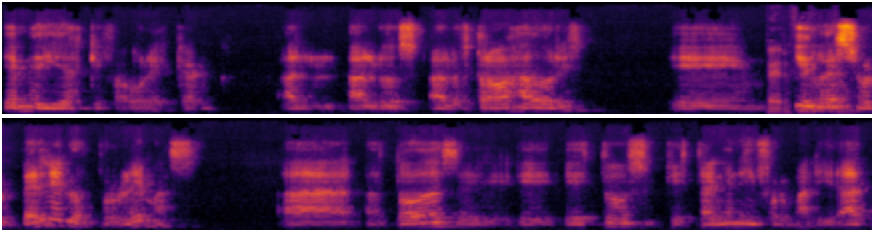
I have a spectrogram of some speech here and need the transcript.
de medidas que favorezcan a, los, a los trabajadores eh, y resolverle los problemas a, a todos eh, eh, estos que están en informalidad,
